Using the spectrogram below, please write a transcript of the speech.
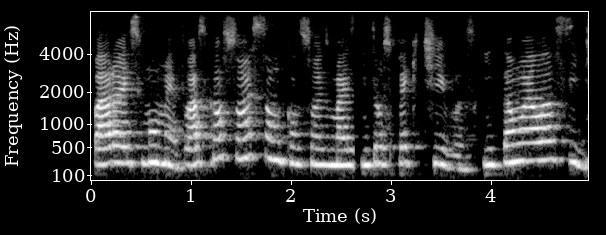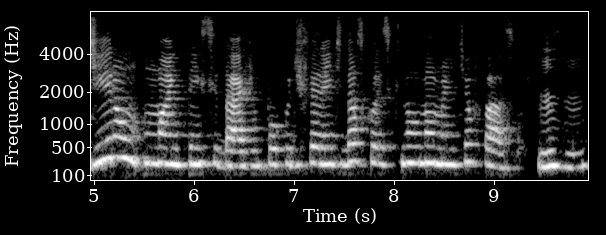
para esse momento. As canções são canções mais introspectivas, então elas pediram uma intensidade um pouco diferente das coisas que normalmente eu faço. Uhum.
